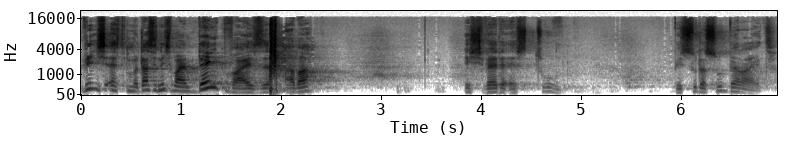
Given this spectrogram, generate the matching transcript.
wie ich das ist nicht meine Denkweise, aber ich werde es tun. Bist du dazu bereit?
